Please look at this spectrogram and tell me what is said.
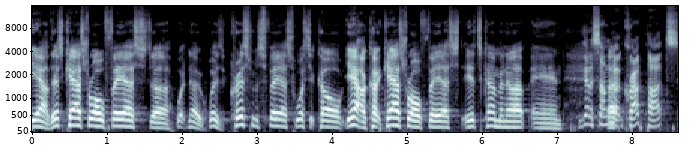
yeah, this Casserole Fest, uh, what, no, what is it, Christmas Fest? What's it called? Yeah, Ca- Casserole Fest, it's coming up, and you got a song about crock pots.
